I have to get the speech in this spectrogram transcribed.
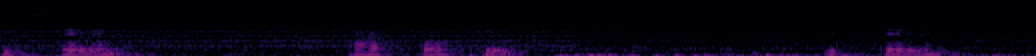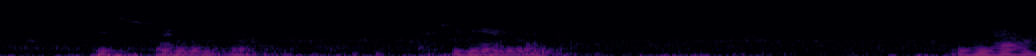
6 mm half of the 6 mm this one is a 3 mm now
